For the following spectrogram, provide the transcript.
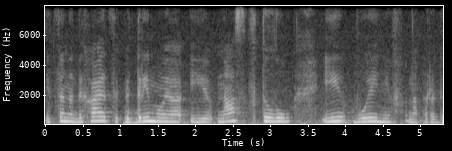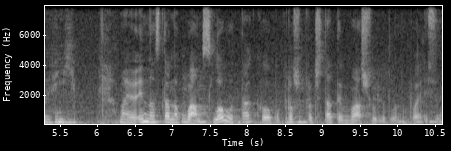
І це надихає, це підтримує і нас в тилу, і воїнів на передовій. Маю і наостанок вам слово. Так попрошу прочитати вашу улюблену поезію.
